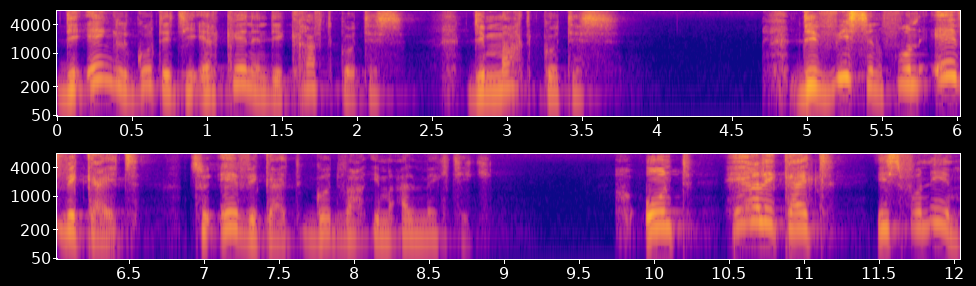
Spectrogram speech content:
Die Engel Gottes, die erkennen die Kraft Gottes, die Macht Gottes. Die wissen von Ewigkeit zu Ewigkeit, Gott war ihm allmächtig. Und Herrlichkeit ist von ihm.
